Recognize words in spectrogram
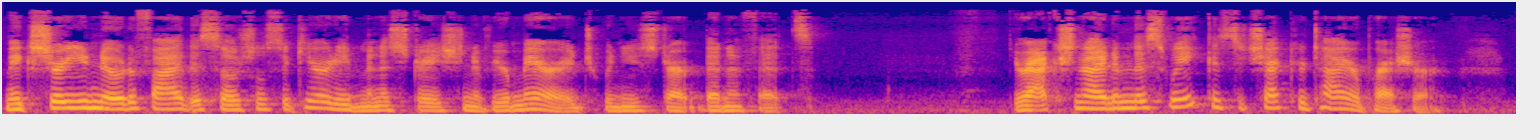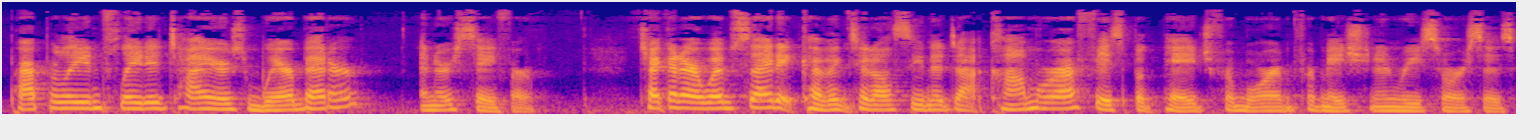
Make sure you notify the Social Security Administration of your marriage when you start benefits. Your action item this week is to check your tire pressure. Properly inflated tires wear better and are safer. Check out our website at covingtonalsina.com or our Facebook page for more information and resources.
